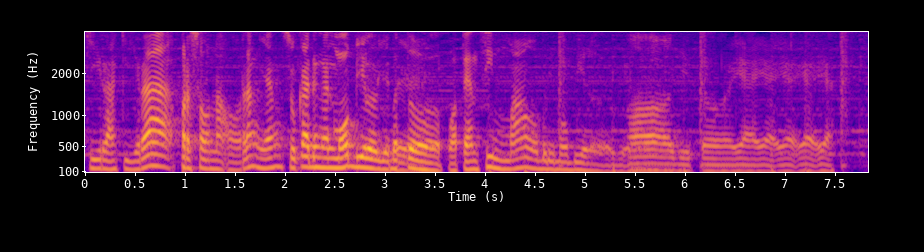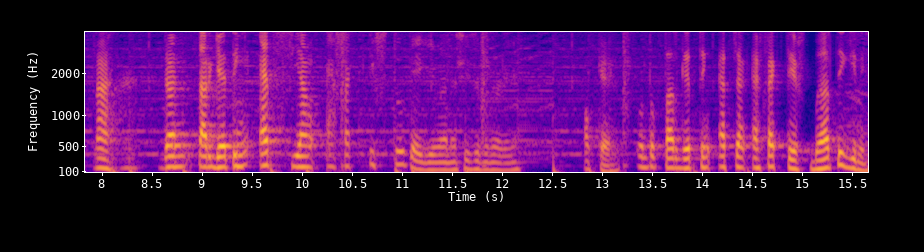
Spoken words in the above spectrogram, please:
kira-kira persona orang yang suka dengan mobil gitu. Ya? Betul, ya? potensi mau beli mobil. Gitu. Oh gitu, ya ya ya ya ya. Nah, dan targeting ads yang efektif tuh kayak gimana sih sebenarnya? Oke, okay. untuk targeting ads yang efektif berarti gini.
